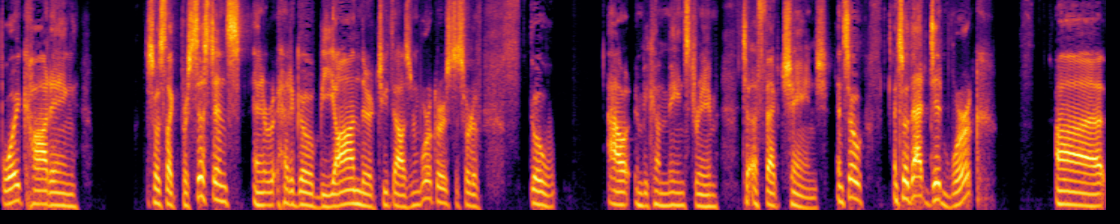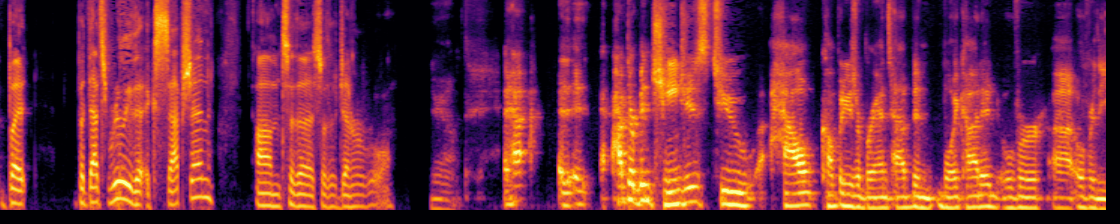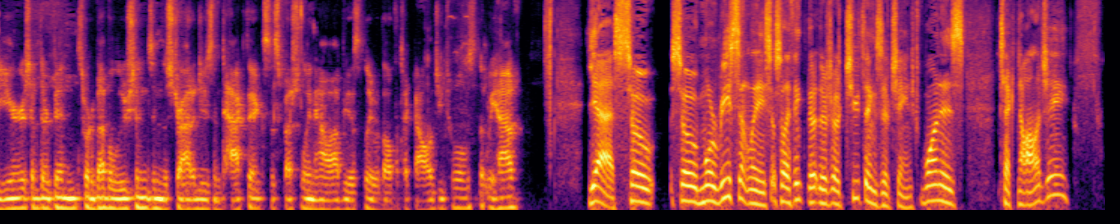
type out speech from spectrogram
boycotting. So it's like persistence, and it had to go beyond their 2,000 workers to sort of go out and become mainstream to affect change. And so, and so that did work, uh, but but that's really the exception um, to the sort of general rule. Yeah, and how, have there been changes to how companies or brands have been boycotted over uh, over the years? Have there been sort of evolutions in the strategies and tactics, especially now, obviously, with all the technology tools that we have? Yeah. So so more recently, so, so I think there, there's two things that have changed. One is technology.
